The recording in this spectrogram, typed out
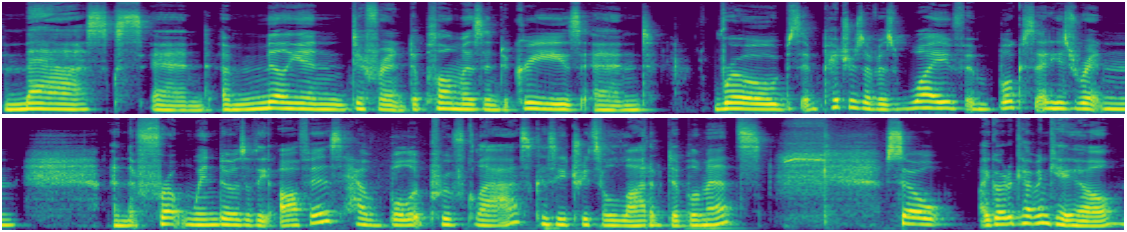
masks and a million different diplomas and degrees and robes and pictures of his wife and books that he's written. And the front windows of the office have bulletproof glass because he treats a lot of diplomats. So I go to Kevin Cahill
